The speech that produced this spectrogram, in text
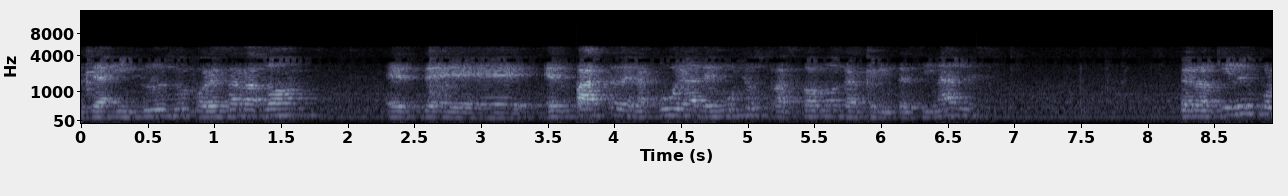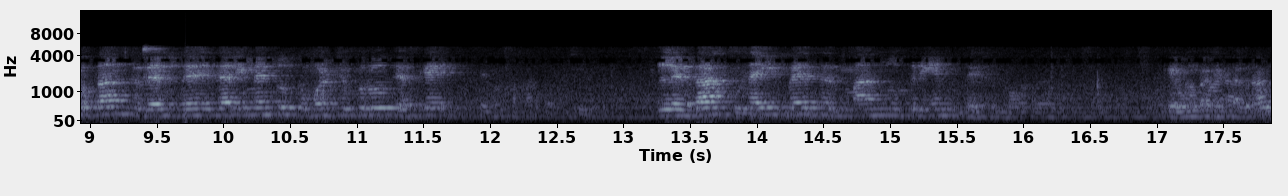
O sea, incluso por esa razón este, es parte de la cura de muchos trastornos gastrointestinales. Pero aquí lo importante de, alimentos como el chucrut es que les da seis veces más nutrientes que un vegetal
